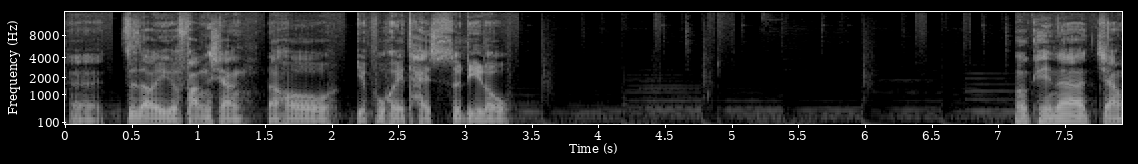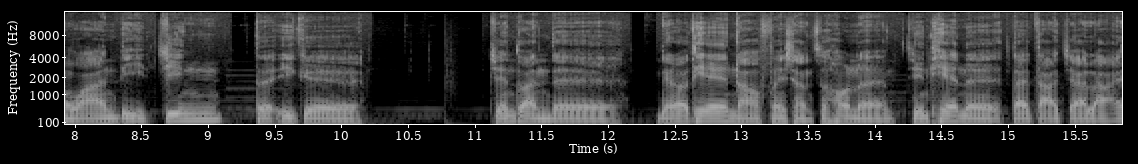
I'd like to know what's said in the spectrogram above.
呃知道一个方向，然后也不会太失礼喽。OK，那讲完礼金的一个简短的聊聊天，然后分享之后呢，今天呢带大家来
